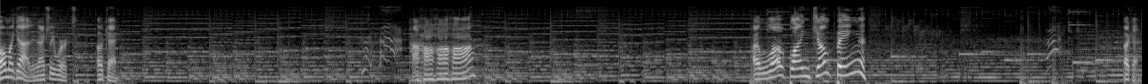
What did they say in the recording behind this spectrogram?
Oh my god, it actually worked. Okay. Ha ha ha ha. I love blind jumping! Okay.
